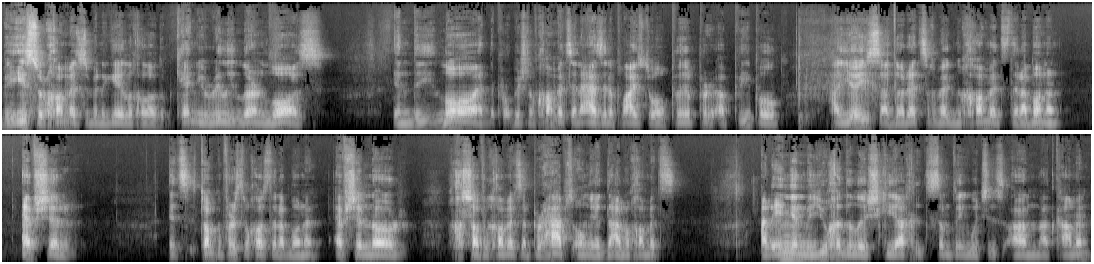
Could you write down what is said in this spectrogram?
Isur Chometz Can you really learn laws in the law and the prohibition of Chometz, and as it applies to all per, per, uh, people? Hayois Adoretzich Vegn Rabbonon Efsher. It's talking first of Chos the Rabbonon Efsher Nor Chshav Chometz, and perhaps only a Dar Chometz an inyan miyuchad leishkiach. It's something which is on not common.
